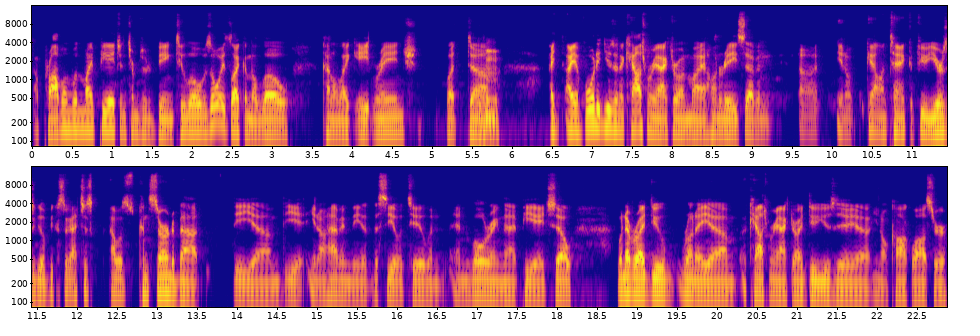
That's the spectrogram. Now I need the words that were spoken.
a problem with my pH in terms of it being too low. It was always like in the low, kind of like eight range, but um, mm-hmm. I, I avoided using a calcium reactor on my 187 uh, you know gallon tank a few years ago because I just I was concerned about the um, the you know having the the CO2 and and lowering that pH. So whenever I do run a, um, a calcium reactor, I do use a uh, you know Kalkwasser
